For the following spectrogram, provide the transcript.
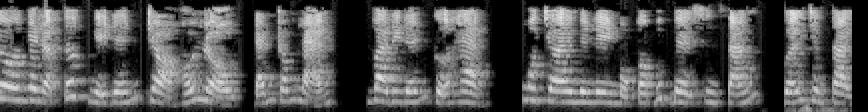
Tôi ngay lập tức nghĩ đến trò hối lộ, đánh trống lãng, và đi đến cửa hàng, mua cho Emily một con búp bê xinh xắn, với chân tay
